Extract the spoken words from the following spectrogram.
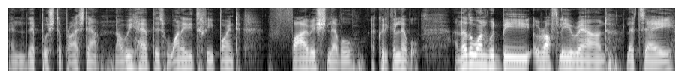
and they pushed the price down. Now we have this 183.5-ish level, a critical level. Another one would be roughly around, let's say,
